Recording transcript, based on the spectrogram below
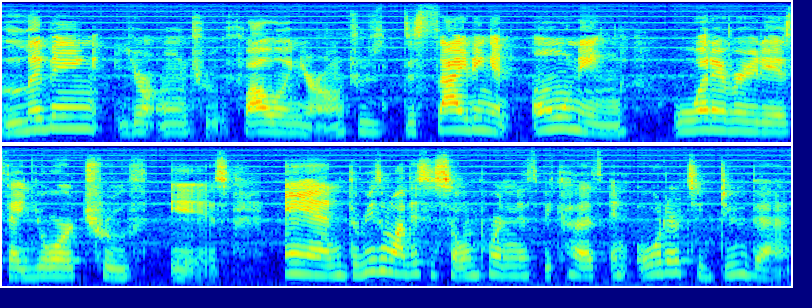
living your own truth, following your own truth, deciding and owning whatever it is that your truth is. And the reason why this is so important is because in order to do that,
